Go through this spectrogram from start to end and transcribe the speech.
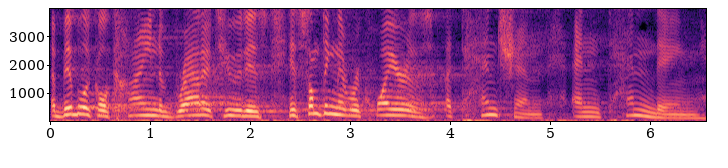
A biblical kind of gratitude is, is something that requires attention and tending.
